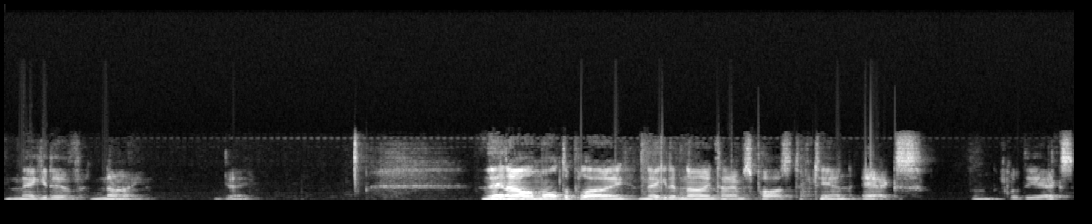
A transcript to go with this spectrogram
negative 9. Okay. Then I'll multiply negative 9 times positive 10, x, include the x.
